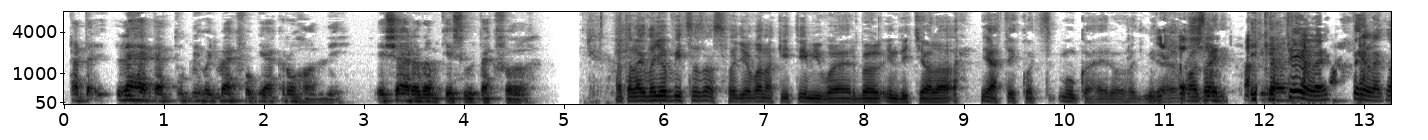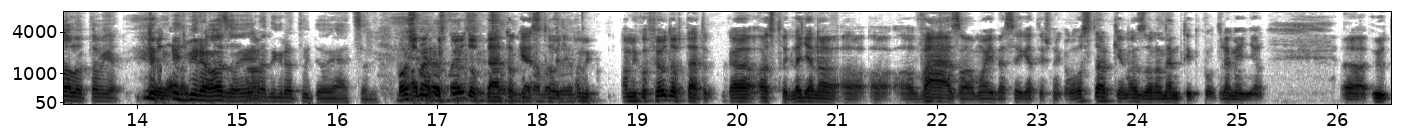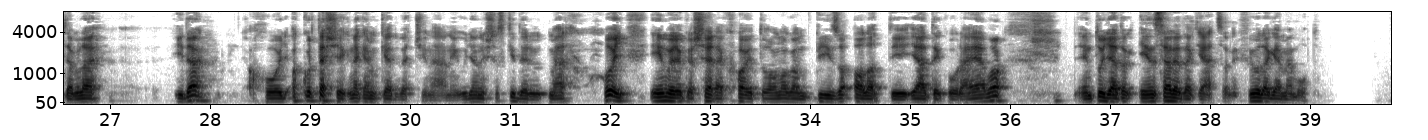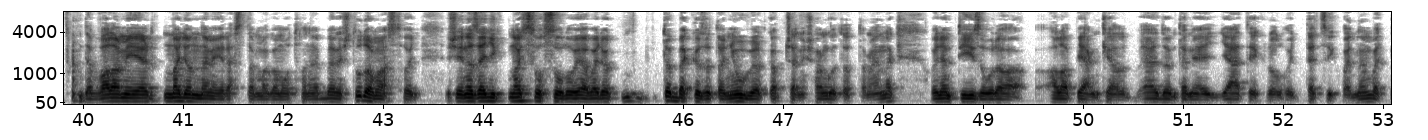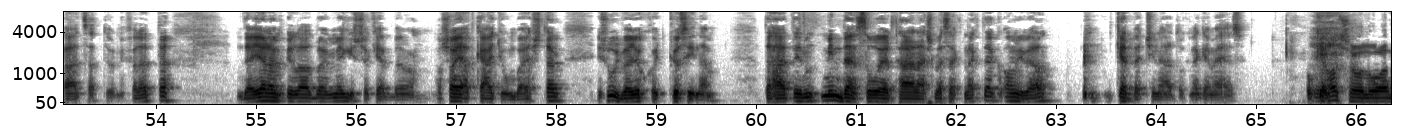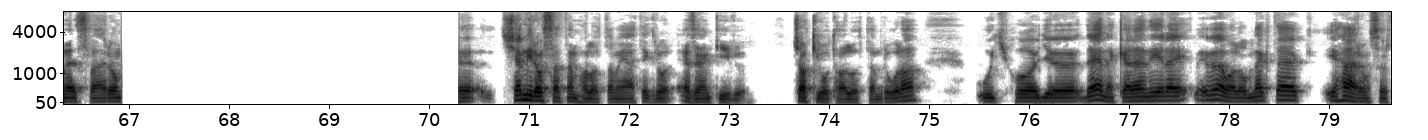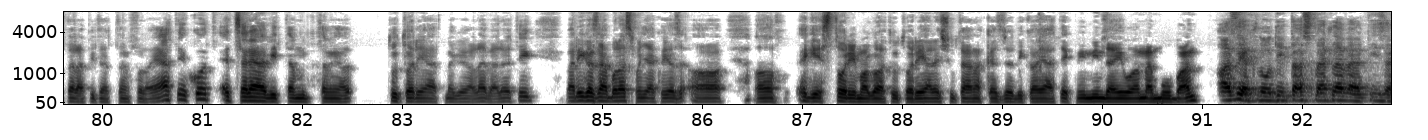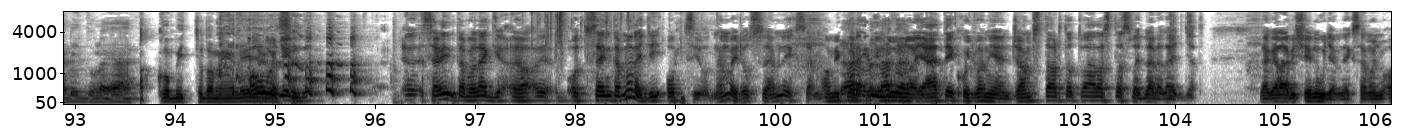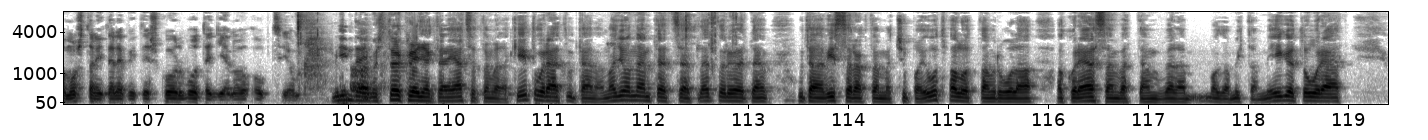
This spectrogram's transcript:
tehát lehetett tudni, hogy meg fogják rohanni, és erre nem készültek föl. Hát a legnagyobb vicc az az, hogy van, aki TeamViewer-ből indítja el a játékot munkahelyről, hogy mire ja, haza... Igen. Tényleg, tényleg hallottam ilyet. Hogy mire hazaér, addigra tudja játszani. Most amikor földobtátok ezt, hogy amikor, amikor földobtátok azt, hogy legyen a, a, a, a váza a mai beszélgetésnek a Lost Ark, én azzal a nem titkolt reménnyel ültem le ide, hogy akkor tessék nekem kedvet csinálni, ugyanis ez kiderült már, hogy én vagyok a sereghajtó a magam tíz alatti játékórájába. Én tudjátok, én szeretek játszani, főleg MMO-t. De valamiért nagyon nem éreztem magam otthon ebben, és tudom azt, hogy, és én az egyik nagy szószólója vagyok, többek között a New World kapcsán is hangot adtam ennek, hogy nem tíz óra alapján kell eldönteni egy játékról, hogy tetszik vagy nem, vagy pálcát törni felette, de jelen pillanatban mégiscsak ebben a, a saját kátyomba estem, és úgy vagyok, hogy köszi nem. Tehát én minden szóért hálás leszek nektek, amivel kedvet csináltok nekem ehhez. Okay? Én hasonlóan ezt várom. Semmi rosszat nem hallottam a játékról, ezen kívül. Csak jót hallottam róla. Úgyhogy, de ennek ellenére, én bevallom nektek, én háromszor telepítettem fel a játékot, egyszer elvittem, mint a tutoriált meg olyan level 5-ig, bár igazából azt mondják, hogy az a, a egész sztori maga a tutoriál, és utána kezdődik a játék, mint minden jó MMO-ban. Azért lódítasz, mert level 10 indul a játék. Akkor mit tudom én lényeg Szerintem a leg, ott szerintem van egy opciód, nem? Vagy rosszul emlékszem? Amikor elindulna a játék, hogy van ilyen jumpstartot választasz, vagy level 1-et. Legalábbis én úgy emlékszem, hogy a mostani telepítéskor volt egy ilyen opció. Mindegy, most tök lényegtelen játszottam vele két órát, utána nagyon nem tetszett, letöröltem, utána visszaraktam, mert csupa jót hallottam róla, akkor elszenvedtem vele magam, mit még öt órát,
